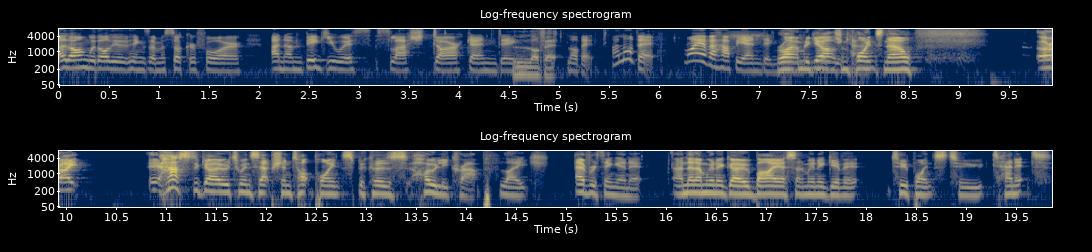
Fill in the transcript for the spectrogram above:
along with all the other things, I'm a sucker for an ambiguous slash dark ending. Love it. Love it. I love it. Why have a happy ending? Right, when- I'm going to give out some can? points now. All right. It has to go to Inception top points because holy crap, like everything in it. And then I'm going to go bias and I'm going to give it two points to Tenet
